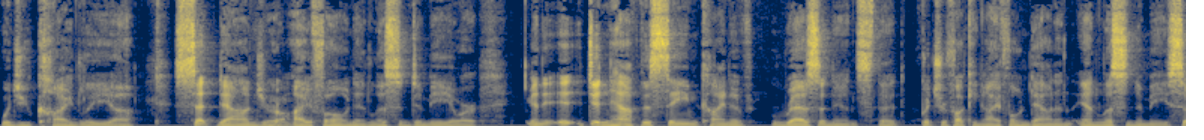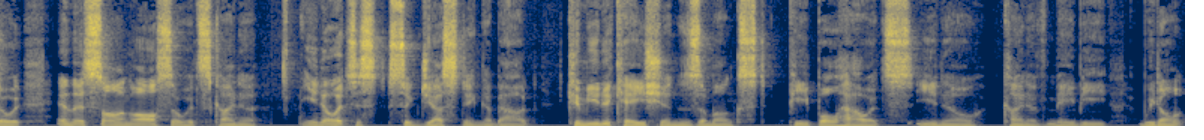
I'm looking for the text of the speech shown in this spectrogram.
would you kindly uh, set down your mm. iphone and listen to me? or and it, didn't have the same kind of resonance that put your fucking iPhone down and, and listen to me. So, it, and this song also, it's kind of, you know, it's just suggesting about communications amongst people, how it's, you know, kind of maybe we don't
